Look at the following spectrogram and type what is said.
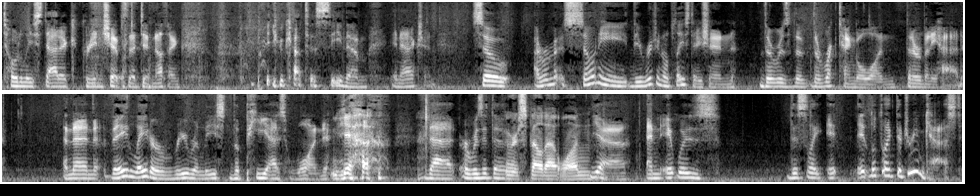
totally static green chips that did nothing, but you got to see them in action. So I remember Sony, the original PlayStation. There was the the rectangle one that everybody had. And then they later re-released the PS1 Yeah, that or was it the or spelled out one. Yeah, and it was this like it it looked like the Dreamcast.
